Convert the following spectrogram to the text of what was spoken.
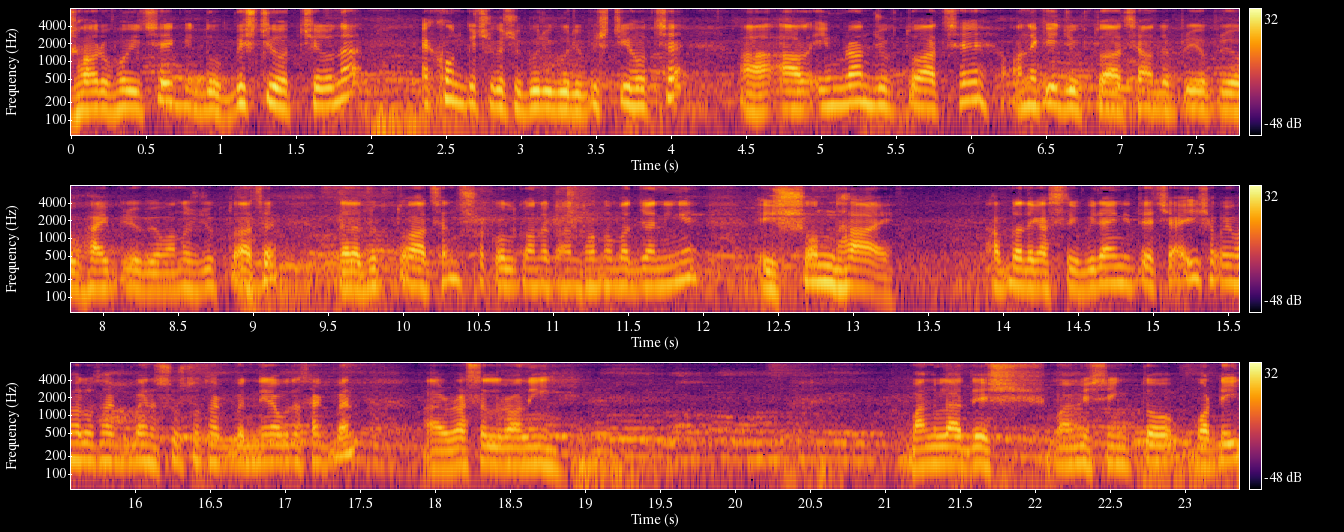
ঝড় হয়েছে কিন্তু বৃষ্টি হচ্ছিল না। এখন কিছু কিছু গুড়ি গুড়ি বৃষ্টি হচ্ছে। আর ইমরান যুক্ত আছে, অনেকেই যুক্ত আছে, আমাদের প্রিয় প্রিয় ভাই, প্রিয় প্রিয় মানুষ যুক্ত আছে, যারা যুক্ত আছেন, সকলকে অনেক অনেক ধন্যবাদ জানিয়ে এই সন্ধ্যায় আপনাদের কাছ থেকে বিদায় নিতে চাই। সবাই ভালো থাকবেন, সুস্থ থাকবেন, নিরাপদে থাকবেন। আর রাসেল রনি, বাংলাদেশ ময়মনসিং তো বটেই।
